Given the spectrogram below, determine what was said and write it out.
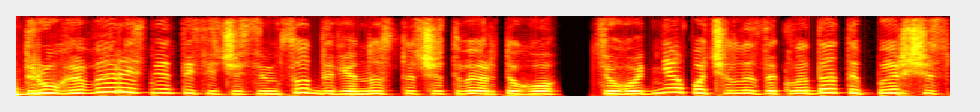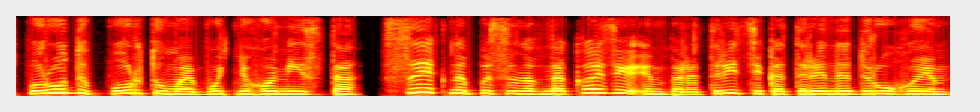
2 вересня 1794-го. Цього дня почали закладати перші споруди порту майбутнього міста. Все як написано в наказі імператриці Катерини II.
